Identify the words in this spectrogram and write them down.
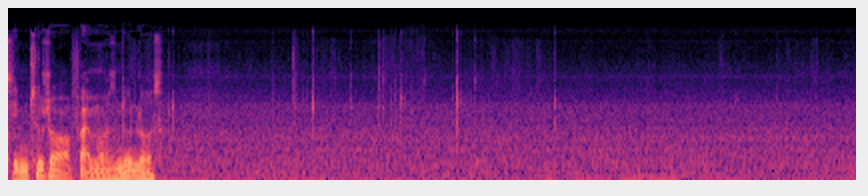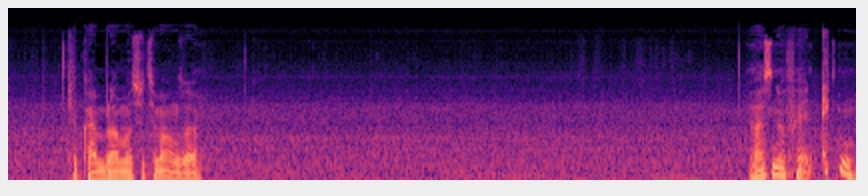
Sieben Zuschauer auf einmal, was ist nun los? Ich habe keinen Plan, was ich jetzt hier machen soll. Was ist nur für ein Ecken?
